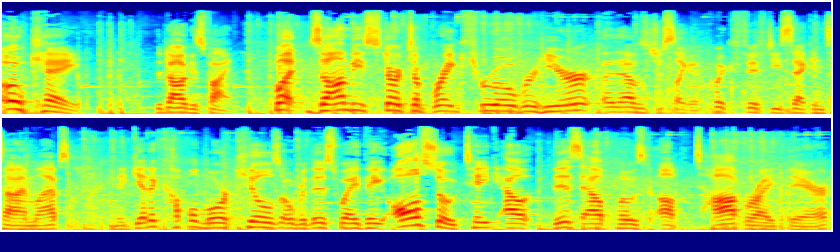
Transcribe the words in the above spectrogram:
Okay, the dog is fine. But zombies start to break through over here. Uh, that was just like a quick 50 second time lapse. And they get a couple more kills over this way. They also take out this outpost up top right there.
